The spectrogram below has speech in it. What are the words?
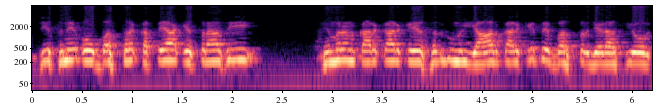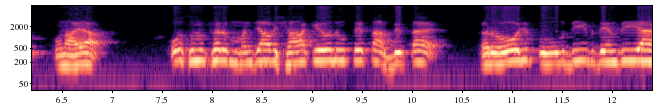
ਜਿਸ ਨੇ ਉਹ ਬਸਤਰ ਕੱਤਿਆ ਕਿਸ ਤਰ੍ਹਾਂ ਸੀ, ਸਿਮਰਨ ਕਰ ਕਰਕੇ ਸਤਿਗੁਰੂ ਨੂੰ ਯਾਦ ਕਰਕੇ ਤੇ ਬਸਤਰ ਜਿਹੜਾ ਸੀ ਉਹ ਉਣਾਇਆ ਉਸ ਨੂੰ ਫਿਰ ਮੰਜਾ ਵਿਛਾ ਕੇ ਉਹਦੇ ਉੱਤੇ ਧਰ ਦਿੱਤਾ ਹੈ। ਰੋਜ਼ ਧੂਪ ਦੀਪ ਦਿੰਦੀ ਹੈ।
